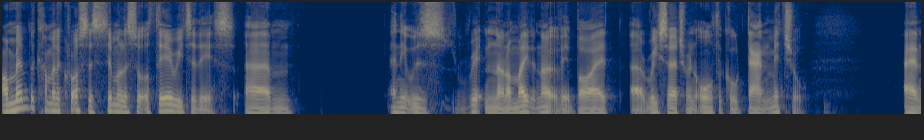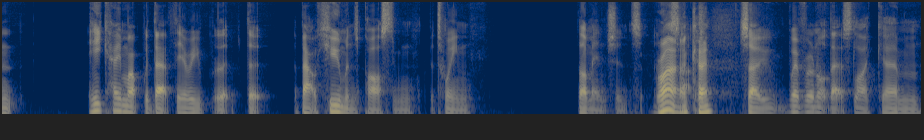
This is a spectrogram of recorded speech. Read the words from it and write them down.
I remember coming across a similar sort of theory to this, um, and it was written and I made a note of it by a researcher and author called Dan Mitchell, and he came up with that theory that, that about humans passing between dimensions. Right. such. Okay. So whether or not that's like, um,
